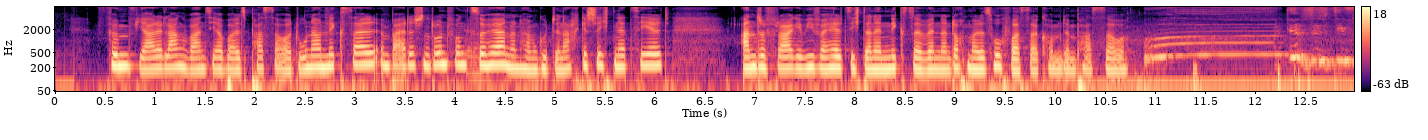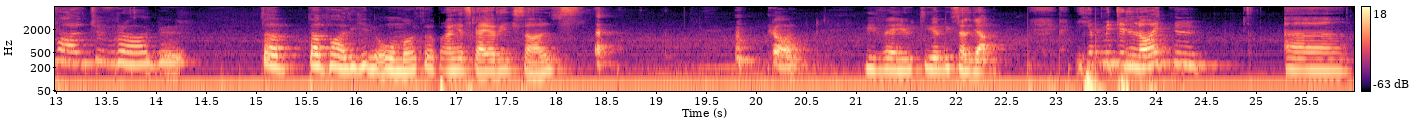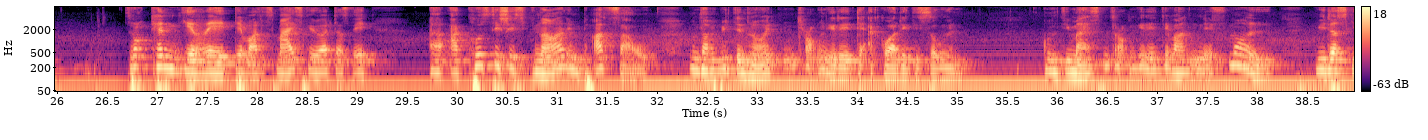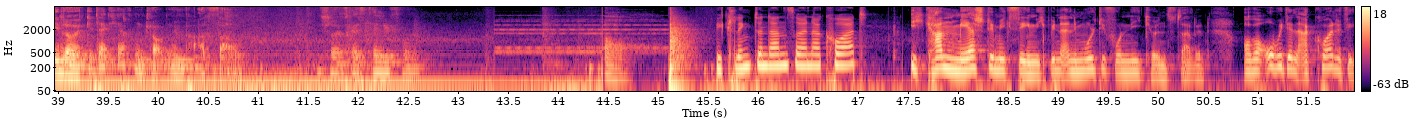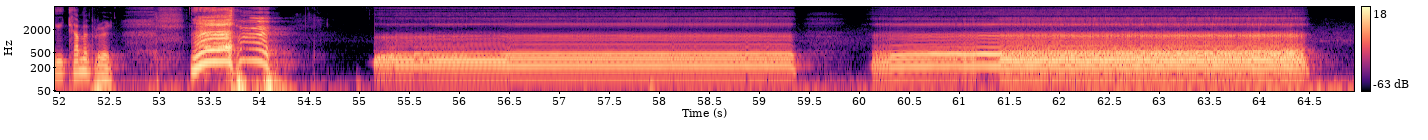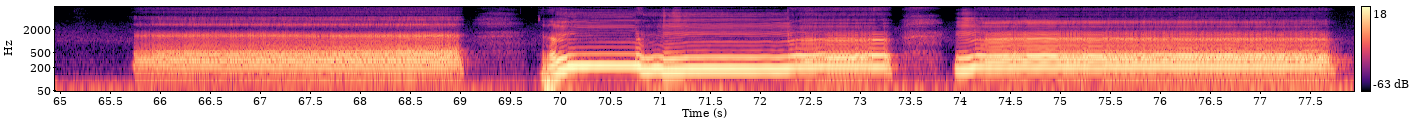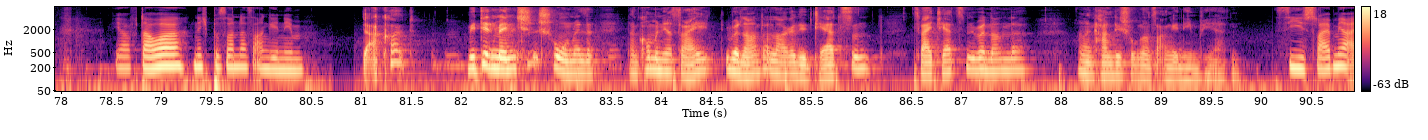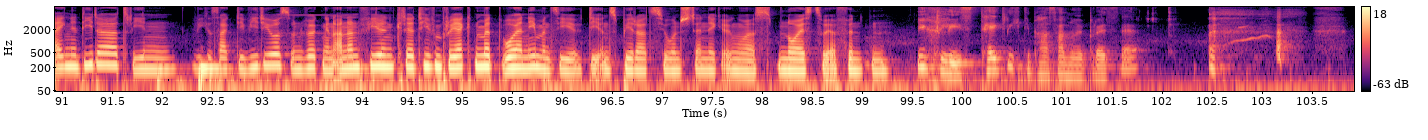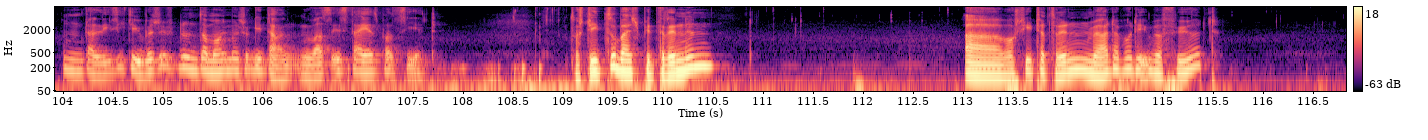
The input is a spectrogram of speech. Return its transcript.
Fünf Jahre lang waren Sie aber als Passauer Donau-Nixal im Bayerischen Rundfunk ja. zu hören und haben gute Nachtgeschichten erzählt. Andere Frage, wie verhält sich dann ein Nixal, wenn dann doch mal das Hochwasser kommt in Passau? Oh, das ist die falsche Frage. Da, da falle ich in Oma, da brauche ich jetzt gleich Riechsalz. oh Gott wie verhält ihr nicht? Ja. Ich habe mit den Leuten äh, Trockengeräte, war das meist gehört, dass die äh, akustische Signal in Passau. Und habe mit den Leuten Trockengeräte-Akkorde gesungen. Und die meisten Trockengeräte waren in F-Moll, wie das Geläute der Kirchenglocken in Passau. Ich schaue jetzt gleich das Telefon. Oh. Wie klingt denn dann so ein Akkord? Ich kann mehrstimmig singen, ich bin eine Multiphoniekünstlerin. Aber ob ich den Akkord jetzt, ich kann mir brüllen. Auf Dauer nicht besonders angenehm. Der Akkord. Mit den Menschen schon, weil dann kommen ja drei übereinander, lagern die Terzen, zwei Terzen übereinander und dann kann die schon ganz angenehm werden. Sie schreiben ja eigene Lieder, drehen, wie gesagt, die Videos und wirken in anderen vielen kreativen Projekten mit. Woher nehmen Sie die Inspiration, ständig irgendwas Neues zu erfinden? Ich lese täglich die Passau Neue Presse. Und da lese ich die Überschriften und da mache ich mir schon Gedanken, was ist da jetzt passiert. Da steht zum Beispiel drinnen, äh, was steht da drin? Mörder wurde überführt.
